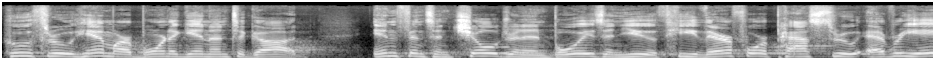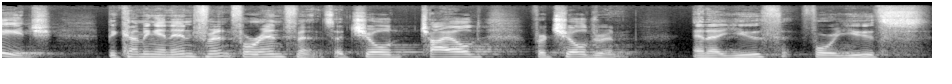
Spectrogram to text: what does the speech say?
who through him are born again unto God. Infants and children and boys and youth, he therefore passed through every age, becoming an infant for infants, a child for children, and a youth for youths.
